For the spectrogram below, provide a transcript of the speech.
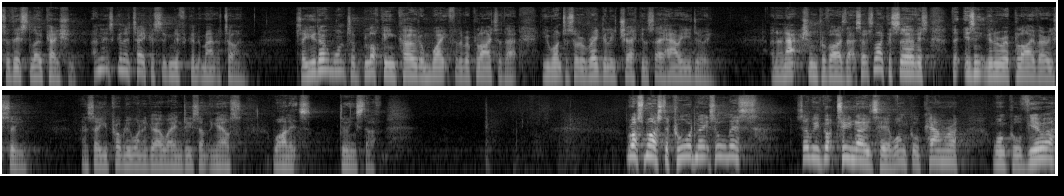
to this location. And it's going to take a significant amount of time. So you don't want to block in code and wait for the reply to that. You want to sort of regularly check and say, how are you doing? And an action provides that. So it's like a service that isn't going to reply very soon. And so you probably want to go away and do something else while it's doing stuff. ROSmaster coordinates all this. So we've got two nodes here, one called camera, one called viewer.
